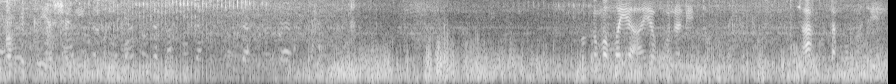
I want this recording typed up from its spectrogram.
Bakit kaya siya dito? Baka mamaya ayaw ko na dito. Takot ako kasi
